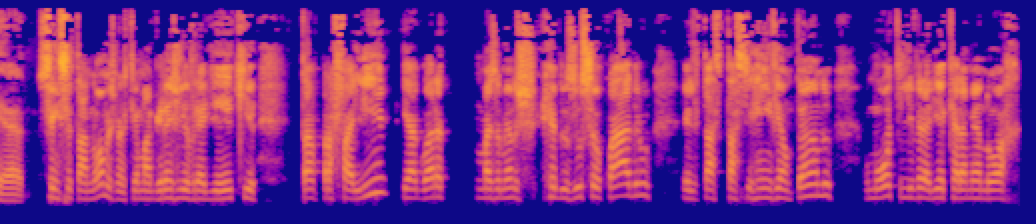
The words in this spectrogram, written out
É, sem citar nomes, mas tem uma grande livraria aí que está para falir e agora mais ou menos reduziu seu quadro, ele está tá se reinventando. Uma outra livraria que era menor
